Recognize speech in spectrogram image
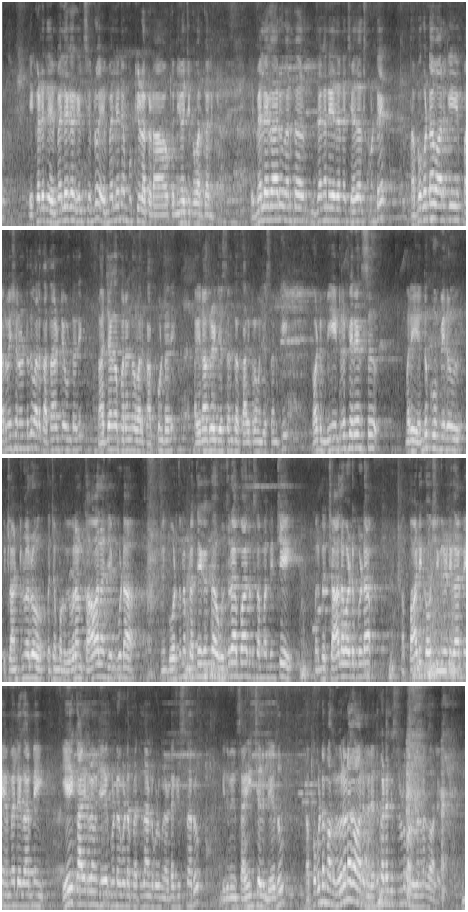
ఎక్కడైతే ఎమ్మెల్యేగా గెలిచిండ్రో ఎమ్మెల్యేనే ముఖ్యుడు అక్కడ ఒక నియోజకవర్గానికి. ఎమ్మెల్యే గారు కనుక నిజంగానే ఏదైనా చేయదలుచుకుంటే తప్పకుండా వారికి పర్మిషన్ ఉంటుంది వాళ్ళకి అథారిటీ ఉంటుంది రాజ్యాంగ పరంగా వారికి హక్కు ఉంటుంది. ఇనాగ్రేట్ చేస్తానికి ఆ కార్యక్రమం చేస్తానికి. కాబట్టి మీ ఇంటర్ఫీరెన్స్ మరి ఎందుకు మీరు ఇట్లా అంటున్నారో కొంచెం మాకు వివరణ కావాలని చెప్పి కూడా మేము కోరుతున్నాం. ప్రత్యేకంగా హుజరాబాద్కు సంబంధించి మరి మీరు చాలా వరకు కూడా పాడి కౌశిక్ రెడ్డి గారిని ఎమ్మెల్యే గారిని ఏ కార్యక్రమం చేయకుండా కూడా ప్రతి దాంట్లో కూడా మీరు అడ్డగిస్తున్నారు. ఇది మేము సహించేది లేదు. తప్పకుండా మాకు వివరణ కావాలి మీరు. ఎందుకు అడ్డగిస్తున్నారో మాకు వివరణ కావాలి.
